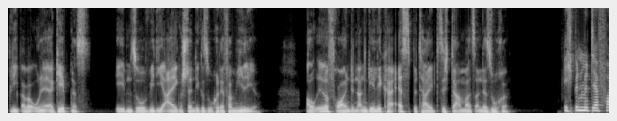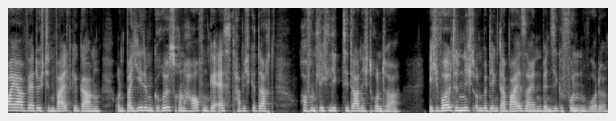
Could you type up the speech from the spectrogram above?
blieb aber ohne Ergebnis. Ebenso wie die eigenständige Suche der Familie. Auch ihre Freundin Angelika S. beteiligte sich damals an der Suche. Ich bin mit der Feuerwehr durch den Wald gegangen und bei jedem größeren Haufen Geäst habe ich gedacht, Hoffentlich liegt sie da nicht runter. Ich wollte nicht unbedingt dabei sein, wenn sie gefunden wurde.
